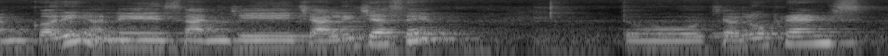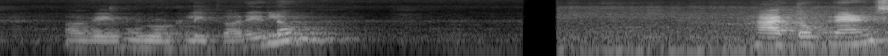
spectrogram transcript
એમ કરી અને સાંજે ચાલી જશે. તો ચલો ફ્રેન્ડ્સ, હવે હું રોટલી કરી લઉં. હા, તો ફ્રેન્ડ્સ,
